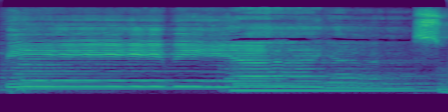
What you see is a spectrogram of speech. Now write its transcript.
حبيبي يا يسوع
